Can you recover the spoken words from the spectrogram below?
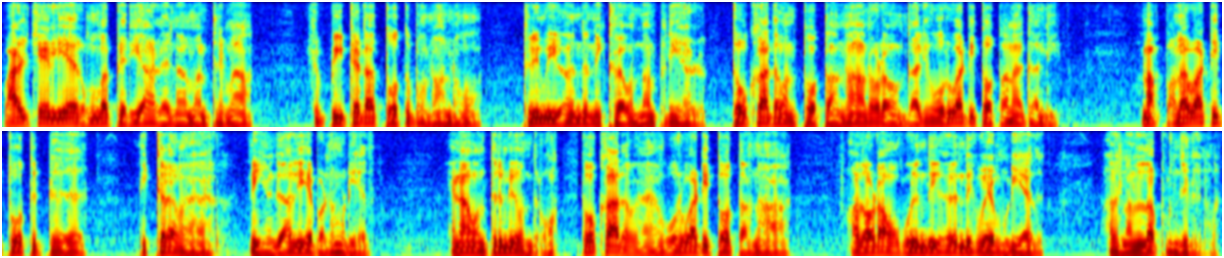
வாழ்க்கையிலேயே ரொம்ப பெரிய ஆள் என்ன மந்திரிமா ரிப்பீட்டடாக தோற்று போனாலும் திரும்பி எழுந்து நிற்கிறவன் தான் பெரிய ஆள். தோக்காதவன் தோத்தானா அதோட அவன் காலி. ஒரு வாட்டி தோத்தானா காலி. நான் பல வாட்டி தோத்துட்டு நிற்கிறவன் நீங்கள் காலியே பண்ண முடியாது. ஏன்னா அவன் திரும்பி வந்துடுவான் தோக்காதவன் ஒரு வாட்டி தோத்தானா அதோடு அவன் விழுந்து எழுந்துக்கவே முடியாது. அது நல்லா புரிஞ்சுக்கணும்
